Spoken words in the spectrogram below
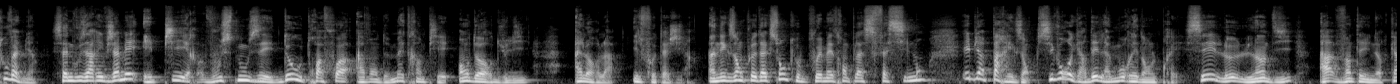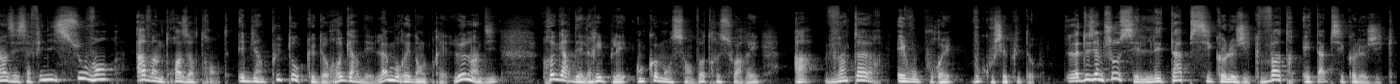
tout va bien. Ça ne vous arrive jamais et pire, vous snoozez deux ou trois fois avant de mettre un pied en dehors du lit, alors là, il faut agir. Un exemple d'action que vous pouvez mettre en place facilement Eh bien, par exemple, si vous regardez L'amour est dans le pré, c'est le lundi à 21h15 et ça finit souvent à 23h30. Eh bien, plutôt que de regarder L'amour est dans le pré le lundi, regardez le replay en commençant votre soirée à 20h et vous pourrez vous coucher plus tôt. La deuxième chose, c'est l'étape psychologique, votre étape psychologique.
